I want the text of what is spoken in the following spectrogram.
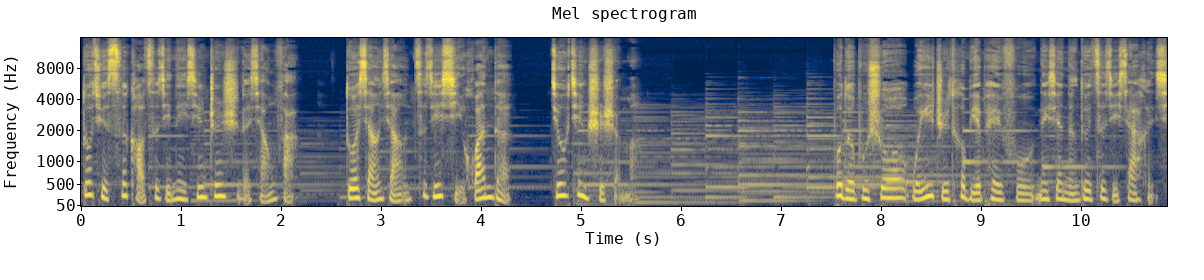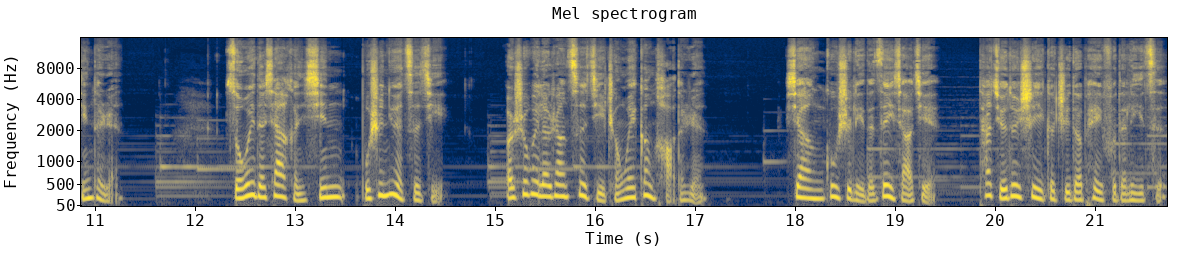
多去思考自己内心真实的想法，多想想自己喜欢的究竟是什么。不得不说，我一直特别佩服那些能对自己下狠心的人。所谓的下狠心，不是虐自己，而是为了让自己成为更好的人。像故事里的 Z 小姐，她绝对是一个值得佩服的例子。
